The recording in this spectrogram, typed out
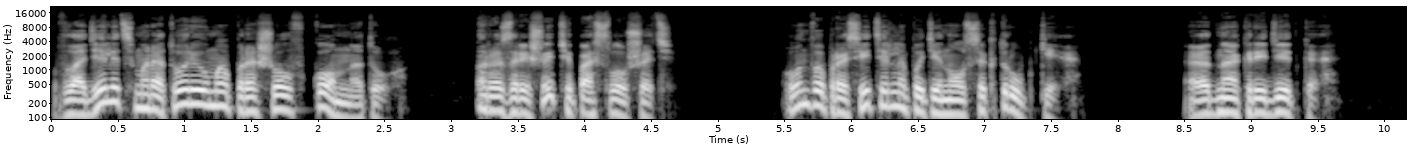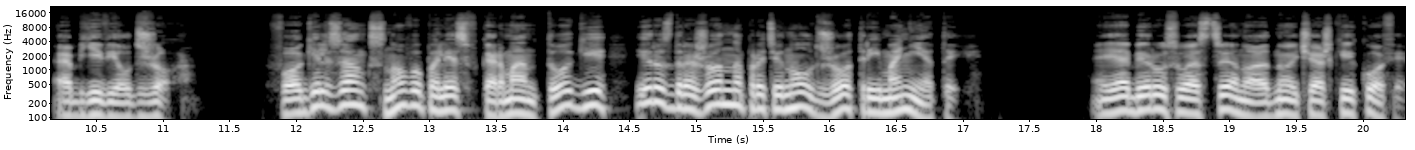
Владелец мораториума прошел в комнату. «Разрешите послушать?» Он вопросительно потянулся к трубке. «Одна кредитка», — объявил Джо. Фогельзанг снова полез в карман Тоги и раздраженно протянул Джо три монеты. «Я беру с вас цену одной чашки кофе»,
